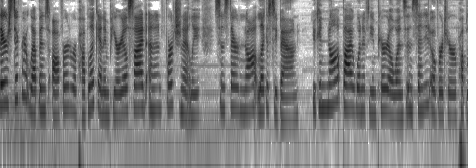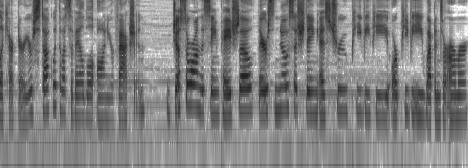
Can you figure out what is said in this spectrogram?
There's different weapons offered Republic and Imperial side, and unfortunately, since they're not legacy bound, you cannot buy one of the Imperial ones and send it over to your Republic character. You're stuck with what's available on your faction. Just so we're on the same page though, there's no such thing as true PvP or PvE weapons or armor.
